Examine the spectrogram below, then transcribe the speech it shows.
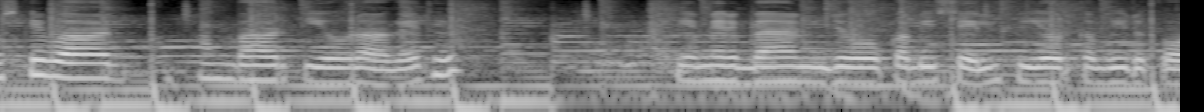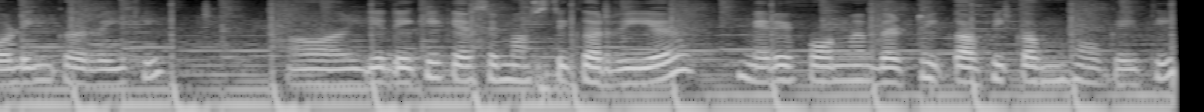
उसके बाद हम बाहर की ओर आ गए थे। ये मेरी बहन जो कभी सेल्फी और कभी रिकॉर्डिंग कर रही थी। और ये देखिए कैसे मस्ती कर रही है। मेरे फ़ोन में बैटरी काफ़ी कम हो गई थी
